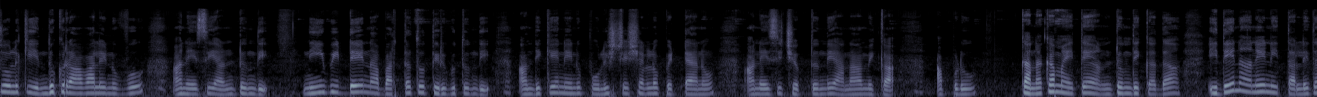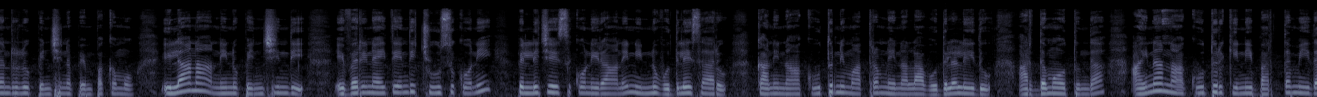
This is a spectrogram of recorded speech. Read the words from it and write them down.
జోలికి ఎందుకు రావాలి నువ్వు? అనేసి అంటుంది. నీ బిడ్డే నా భర్తతో తిరుగుతుంది. అందుకే నేను పోలీస్ స్టేషన్లో పెట్టాను అనేసి చెప్తుంది అనామిక. అప్పుడు కనకమైతే అంటుంది కదా ఇదే నానే నీ తల్లిదండ్రులు పెంచిన పెంపకము. ఇలానా నిన్ను పెంచింది. ఎవరినైతేంది చూసుకొని పెళ్ళి చేసుకొనిరా అని నిన్ను వదిలేశారు. కానీ నా కూతుర్ని మాత్రం నేను అలా వదలలేదు. అర్థమవుతుందా? అయినా నా కూతురికి నీ భర్త మీద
